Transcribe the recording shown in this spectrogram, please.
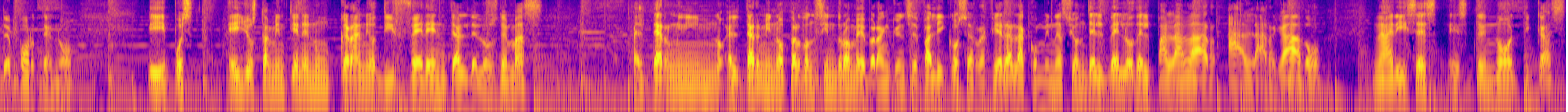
deporte, ¿no? Y pues ellos también tienen un cráneo diferente al de los demás. El término, el término perdón, síndrome branquioencefálico se refiere a la combinación del velo del paladar alargado, narices estenóticas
